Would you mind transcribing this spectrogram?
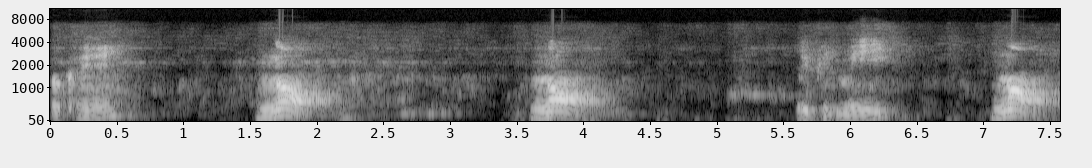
Okay. Ngọ. Ngọ. Repeat me. Ngọ.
